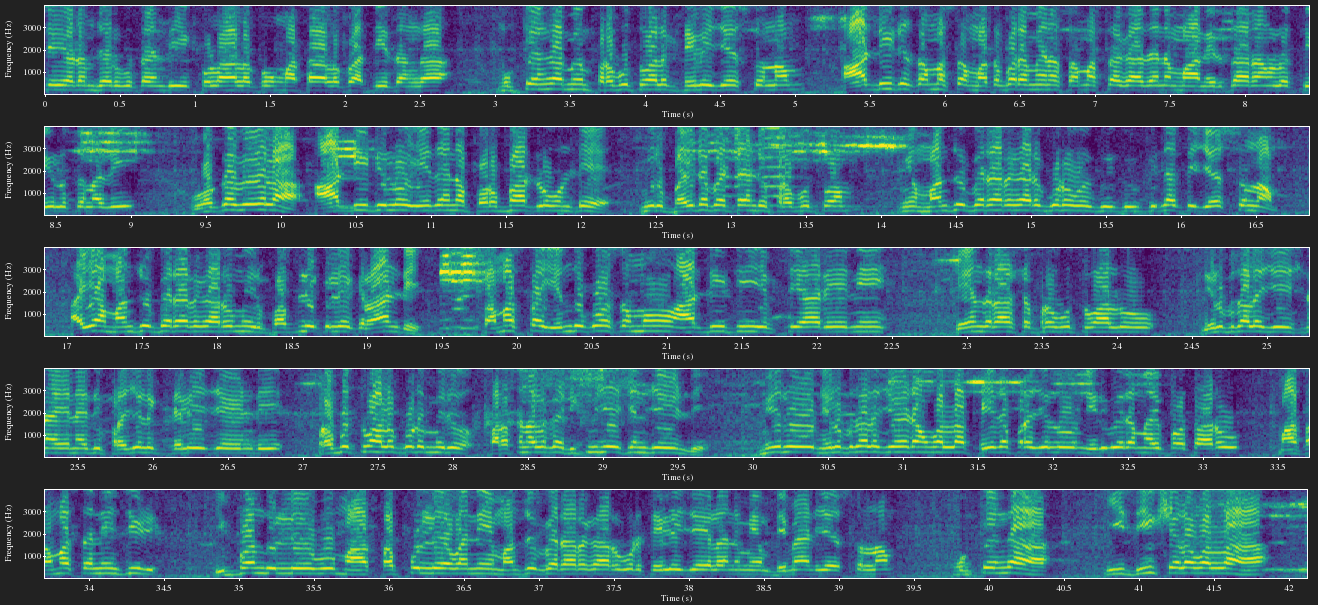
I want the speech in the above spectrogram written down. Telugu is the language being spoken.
చేయడం జరుగుతుంది. కులాలకు మతాలకు అతీతంగా. ముఖ్యంగా మేము ప్రభుత్వాలకు తెలియజేస్తున్నాం. ఆర్డీటీ సంస్థ మతపరమైన సంస్థ కాదని మా నిర్ధారణలో తేలుతున్నది. ఒకవేళ ఆర్డీటీలో ఏదైనా పొరపాట్లు ఉంటే మీరు బయట పెట్టండి ప్రభుత్వం. మేము మంజు బిరార్ గారికి కూడా విజ్ఞప్తి చేస్తున్నాం. అయ్యా మంజు బిరార్ గారు మీరు పబ్లిక్లోకి రాండి. సంస్థ ఎందుకోసము ఆర్డీటీ ఎఫ్సిఆర్ఏని కేంద్ర రాష్ట్ర ప్రభుత్వాలు నిలుపుదల చేసినాయనేది ప్రజలకు తెలియజేయండి. ప్రభుత్వాలకు కూడా మీరు పర్సనల్గా రిక్విజేషన్ చేయండి. మీరు నిలుపుదల చేయడం వల్ల పేద ప్రజలు నిర్వీర్యం అయిపోతారు మా సమస్య నుంచి ఇబ్బందులు లేవు మా తప్పులు లేవని మంజు బిరార్ గారు కూడా తెలియజేయాలని మేము డిమాండ్ చేస్తున్నాం. ముఖ్యంగా ఈ దీక్షల వల్ల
